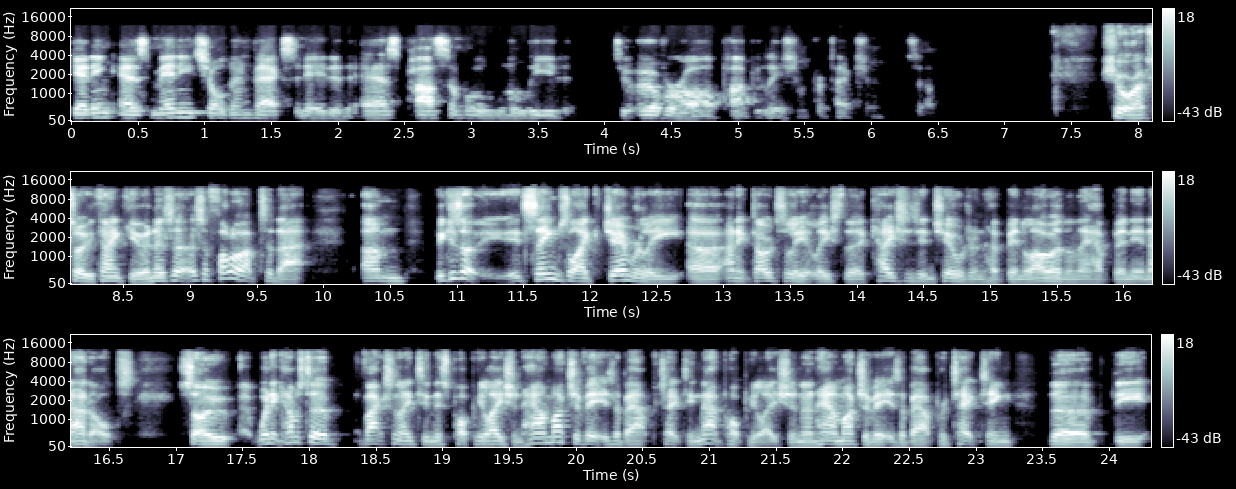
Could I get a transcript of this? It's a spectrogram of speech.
getting as many children vaccinated as possible will lead to overall population protection. So. Sure, absolutely. Thank you. And as a, as a follow up to that, um, because it seems like generally, uh, anecdotally at least, the cases in children have been lower than they have been in adults. So, when it comes to vaccinating this population, how much of it is about protecting that population, and how much of it is about protecting the the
